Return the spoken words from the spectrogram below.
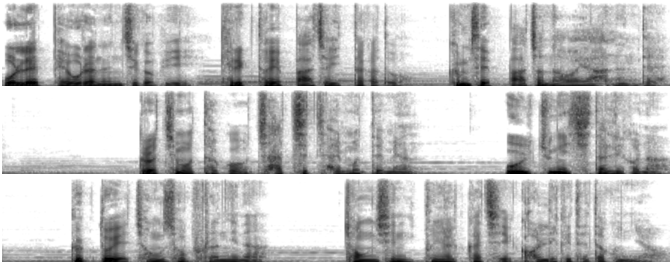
원래 배우라는 직업이 캐릭터에 빠져 있다가도 금세 빠져나와야 하는데 그렇지 못하고 자칫 잘못되면 우울증에 시달리거나 극도의 정서 불안이나 정신 분열까지 걸리게 되더군요.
